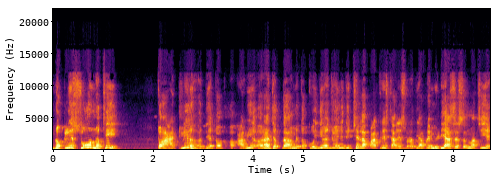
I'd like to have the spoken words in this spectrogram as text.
નકલી શું નથી? તો આટલી હદે તો આવી અરાજકતા અમે તો કોઈ દિવસ જોઈ નથી. છેલ્લા પાંત્રીસ, ચાલીસ વર્ષથી આપણે મીડિયા સેશનમાં છીએ.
